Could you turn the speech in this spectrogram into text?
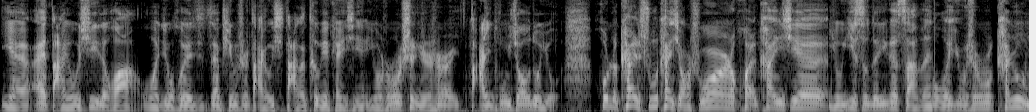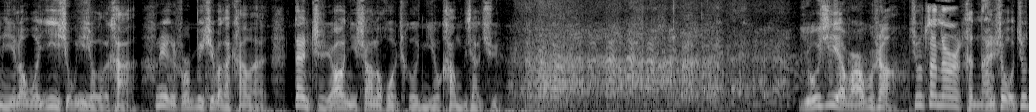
也爱打游戏的话，我就会在平时打游戏打的特别开心，有时候甚至是打一通宵都有，或者看书、看小说，或者看一些有意思的一个散文，我有时候看入迷了，我一宿一宿的看，那个时候必须把它看完。但只要你上了火车，你就看不下去，游戏也玩不上，就在那儿很难受，就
